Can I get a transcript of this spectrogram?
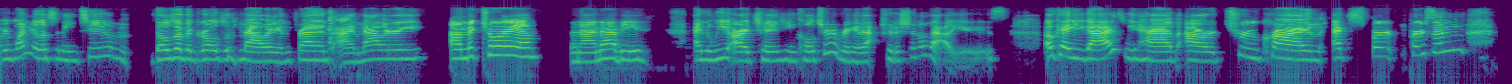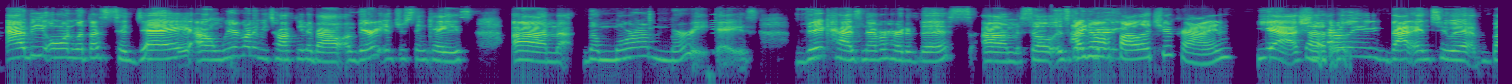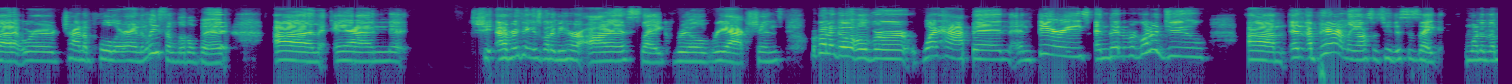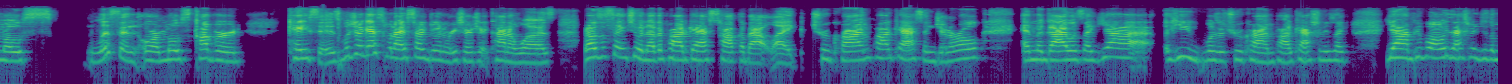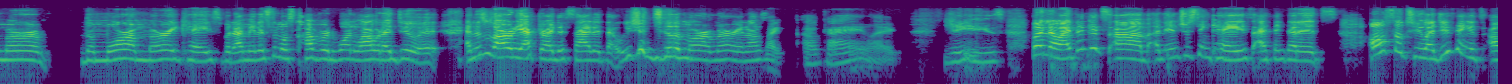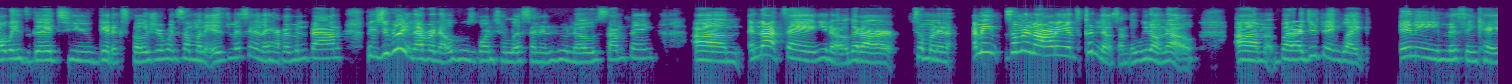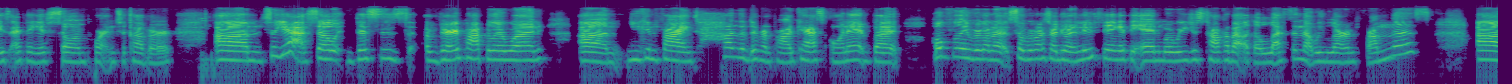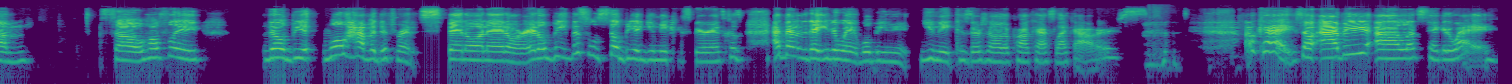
Hello, everyone. You're listening to Those Other Girls with Mallory and Friends. I'm Mallory. I'm Victoria. And I'm Abby. And we are changing culture and bringing back traditional values. Okay, you guys, we have our true crime expert person, Abby, on with us today. Um, we're going to be talking about a very interesting case, um, the Maura Murray case. Vic has never heard of this. Um, so it's I don't very- follow true crime. Yeah, she's not really that into it, but we're trying to pull her in at least a little bit. Um, and she everything is going to be her honest, like real reactions. We're going to go over what happened and theories, and then we're going to do um, and apparently also too, this is like one of the most listened or most covered cases, which I guess when I started doing research, it kind of was. But I was listening to another podcast talk about like true crime podcasts in general. And the guy was like, Yeah, he was a true crime podcast. And he's like, Yeah, and people always ask me to do the Murr the Maura Murray case, but I mean it's the most covered one. Why would I do it? And this was already after I decided that we should do the Maura Murray. And I was like, okay, like Jeez. But no, I think it's um an interesting case. I think that it's also too, I do think it's always good to get exposure when someone is missing and they haven't been found because you really never know who's going to listen and who knows something. Um, and not saying, you know, that our someone in I mean, someone in our audience could know something. We don't know. Um, but I do think like any missing case i think is so important to cover. Um so yeah so this is a very popular one. Um you can find tons of different podcasts on it but hopefully we're gonna so we're gonna start doing a new thing at the end where we just talk about like a lesson that we learned from this. Um so hopefully there'll be we'll have a different spin on it or it'll be this will still be a unique experience because at the end of the day either way it will be unique because there's no other podcast like ours okay so abby uh let's take it away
